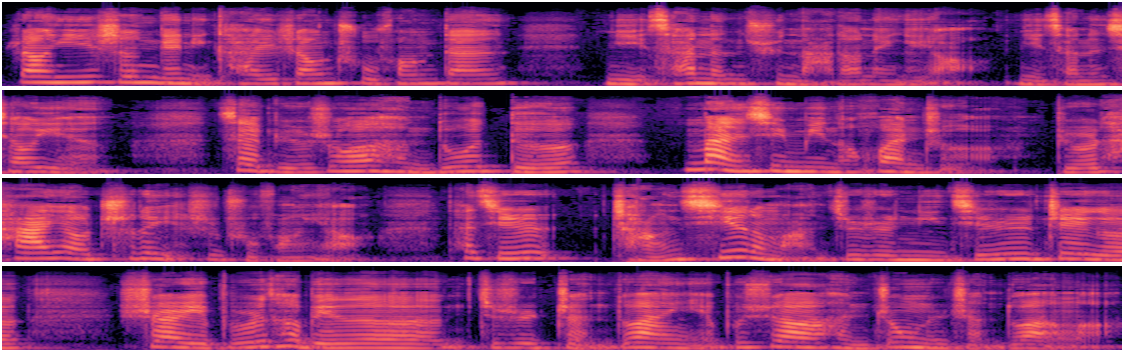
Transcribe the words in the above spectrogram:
让医生给你开一张处方单，你才能去拿到那个药，你才能消炎。再比如说很多得慢性病的患者，比如他要吃的也是处方药，他其实长期的嘛，就是你其实这个事儿也不是特别的，就是诊断也不需要很重的诊断了。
